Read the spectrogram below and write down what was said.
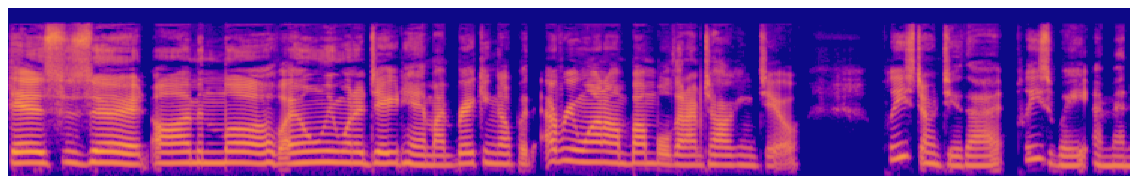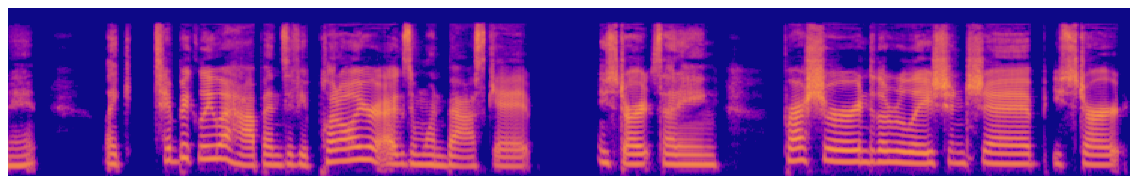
this is it. I'm in love. I only want to date him. I'm breaking up with everyone on Bumble that I'm talking to. Please don't do that. Please wait a minute. Like, typically, what happens if you put all your eggs in one basket, you start setting pressure into the relationship, you start,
